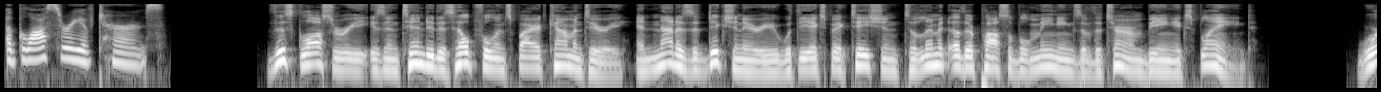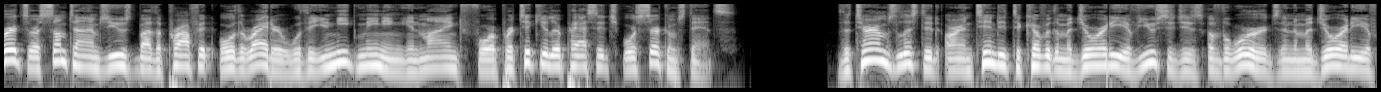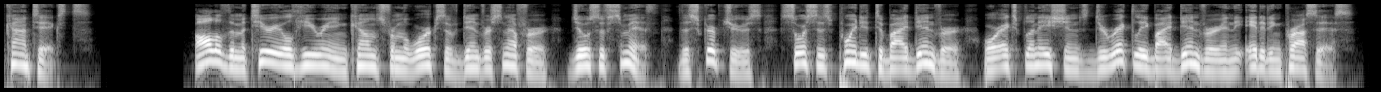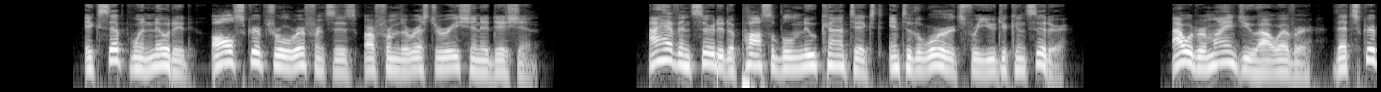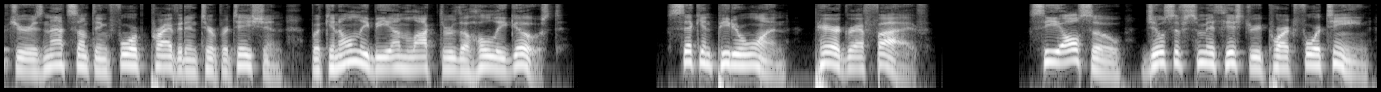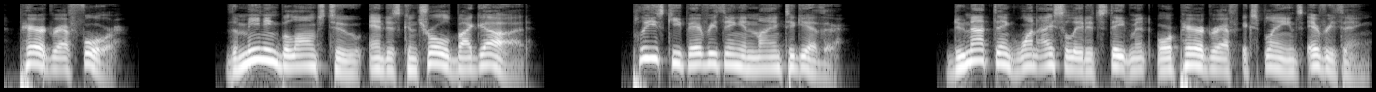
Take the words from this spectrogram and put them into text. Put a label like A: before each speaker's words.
A: a glossary of terms.
B: This glossary is intended as helpful inspired commentary and not as a dictionary with the expectation to limit other possible meanings of the term being explained. Words are sometimes used by the prophet or the writer with a unique meaning in mind for a particular passage or circumstance. The terms listed are intended to cover the majority of usages of the words in the majority of contexts. All of the material herein comes from the works of Denver Snuffer, Joseph Smith, the scriptures, sources pointed to by Denver, or explanations directly by Denver in the editing process. Except when noted, all scriptural references are from the Restoration Edition. I have inserted a possible new context into the words for you to consider. I would remind you, however, that Scripture is not something for private interpretation, but can only be unlocked through the Holy Ghost. 2 Peter 1, paragraph 5. See also Joseph Smith History Part 14, paragraph 4. The meaning belongs to and is controlled by God. Please keep everything in mind together. Do not think one isolated statement or paragraph explains everything.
